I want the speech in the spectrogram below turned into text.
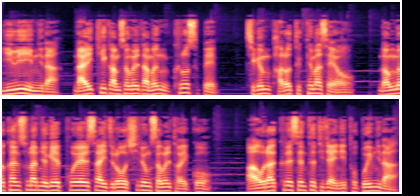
2위입니다. 나이키 감성을 담은 크로스백. 지금 바로 득템하세요. 넉넉한 수납력의 4L 사이즈로 실용성을 더했고 아우라 크레센트 디자인이 돋보입니다.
